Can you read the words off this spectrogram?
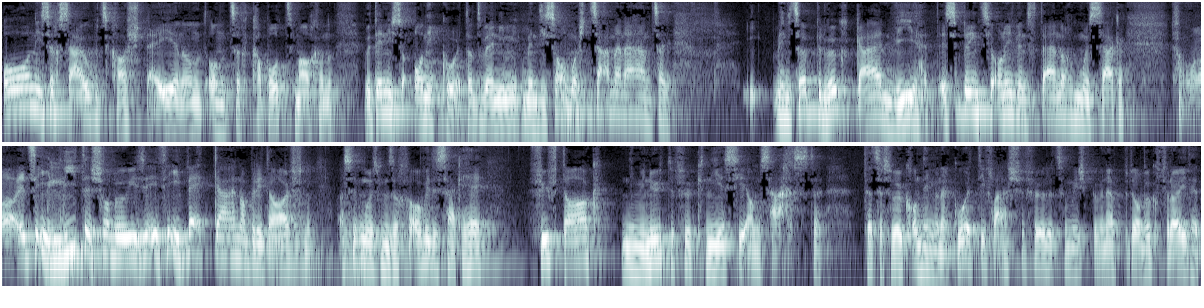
ohne sich selber zu kasteien und, und sich kaputt zu machen. Weil dann ist es auch nicht gut. Oder? Wenn, ich, wenn die so musst zusammennehmen und sagen, wenn jetzt jemand wirklich gerne Wein hat, es bringt es ja auch nicht, wenn sich der noch muss sagen, oh, jetzt, ich leide schon, weil ich, ich, ich will gerne, aber ich darf nicht. Also muss man sich auch wieder sagen, hey, fünf Tage, eine Minute dafür genieße ich am sechsten dass es wirklich, und immer eine gute Flasche füllen, zum Beispiel, wenn jemand da wirklich Freude hat.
